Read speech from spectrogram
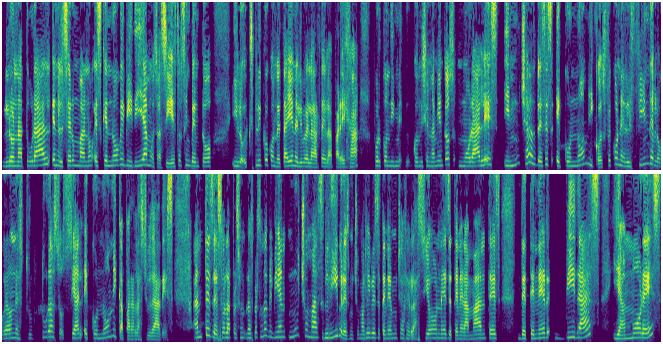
lo natural en el ser humano es que no viviríamos así. Esto se inventó, y lo explico con detalle en el libro del arte de la pareja, por condicionamientos morales y muchas veces económicos. Fue con el fin de lograr una estructura social económica para las ciudades. Antes de eso, las personas vivían mucho más libres mucho más libres de tener muchas relaciones, de tener amantes, de tener vidas y amores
